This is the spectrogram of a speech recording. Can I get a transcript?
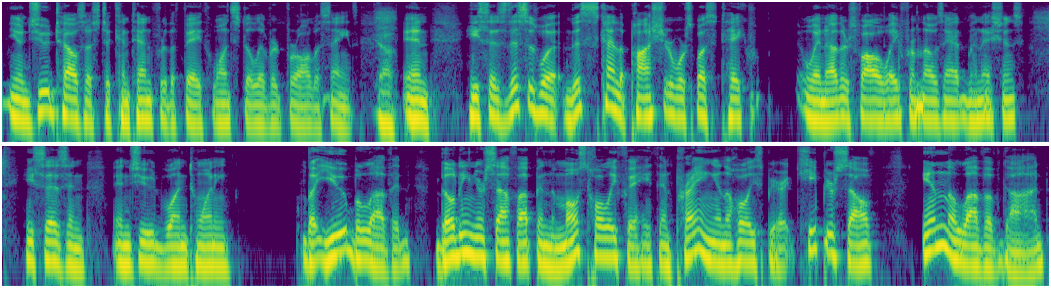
You know, Jude tells us to contend for the faith once delivered for all the saints. Yeah. And he says this is what, this is kind of the posture we're supposed to take when others fall away from those admonitions. He says in, in Jude 120, but you, beloved, building yourself up in the most holy faith and praying in the Holy Spirit, keep yourself in the love of God,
